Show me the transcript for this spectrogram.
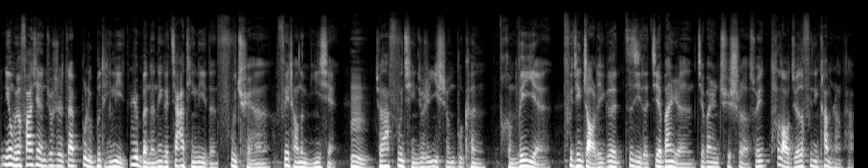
你有没有发现，就是在《步履不停》里，日本的那个家庭里的父权非常的明显，嗯就他父亲就是一声不吭，很威严。父亲找了一个自己的接班人，接班人去世了，所以他老觉得父亲看不上他。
